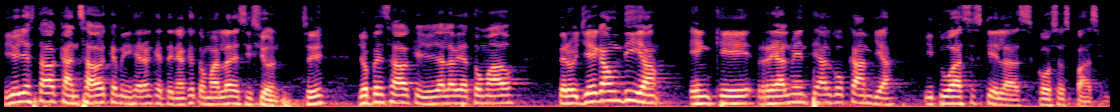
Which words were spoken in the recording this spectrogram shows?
Y yo ya estaba cansado de que me dijeran que tenía que tomar la decisión. ¿sí? Yo pensaba que yo ya la había tomado, pero llega un día en que realmente algo cambia y tú haces que las cosas pasen.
